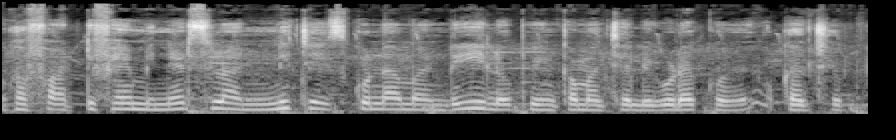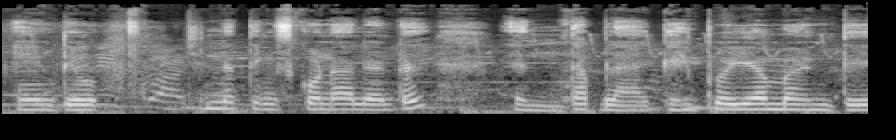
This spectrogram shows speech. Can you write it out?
ఒక ఫార్టీ ఫైవ్ మినిట్స్లో అన్నీ చేసుకున్నామండి. ఈలోపు ఇంకా మా చెల్లి కూడా ఒక ఏంటి చిన్న థింగ్స్ కొనాలి అంటే ఎంత బ్లాక్ అయిపోయామంటే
